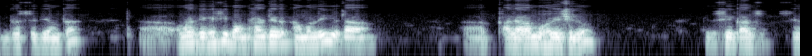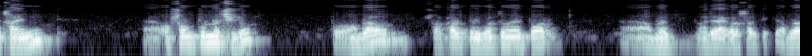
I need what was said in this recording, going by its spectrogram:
ইন্ডোর স্টেডিয়ামটা আমরা দেখেছি বামফ্রন্টের আমলেই এটা কাজ আরম্ভ হয়েছিল। কিন্তু সেই কাজ শেষ হয়নি অসম্পূর্ণ ছিল। তো আমরাও সরকার পরিবর্তনের পর আমরা দু হাজার এগারো সাল থেকে আমরা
